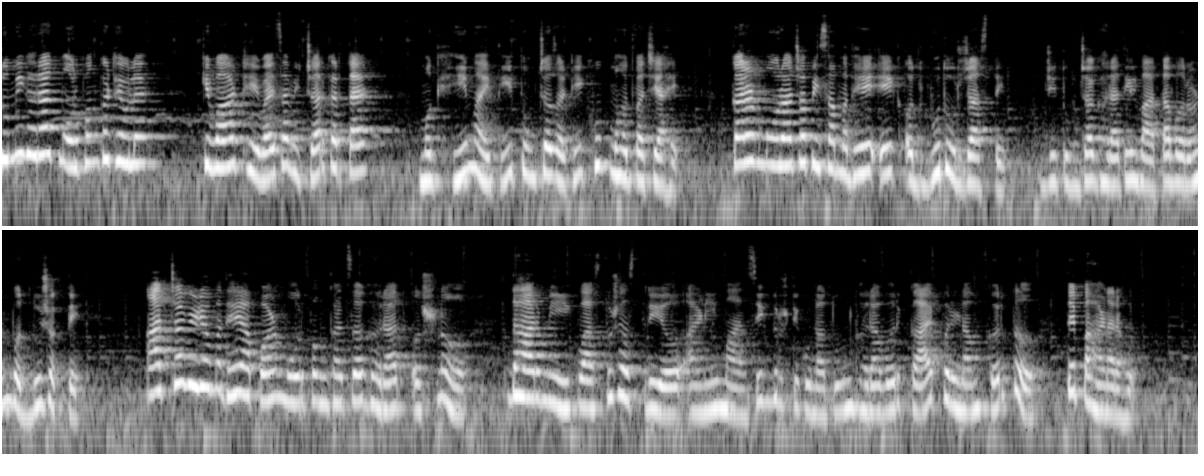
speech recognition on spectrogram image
तुम्ही घरात मोरपंख ठेवलाय किंवा ठेवायचा विचार करताय? मग ही माहिती तुमच्यासाठी खूप महत्त्वाची आहे. कारण मोराच्या पिसामध्ये एक अद्भुत ऊर्जा असते जी तुमच्या घरातील वातावरण बदलू शकते. आजच्या व्हिडिओमध्ये आपण मोरपंखाचं घरात असणं धार्मिक वास्तुशास्त्रीय आणि मानसिक दृष्टिकोनातून घरावर काय परिणाम करतं ते पाहणार आहोत.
